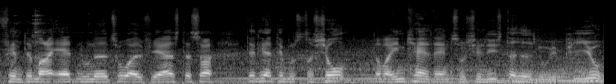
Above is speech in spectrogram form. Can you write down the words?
5. maj 1872, da så den her demonstration, der var indkaldt af en socialist, der hed Louis Pio,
